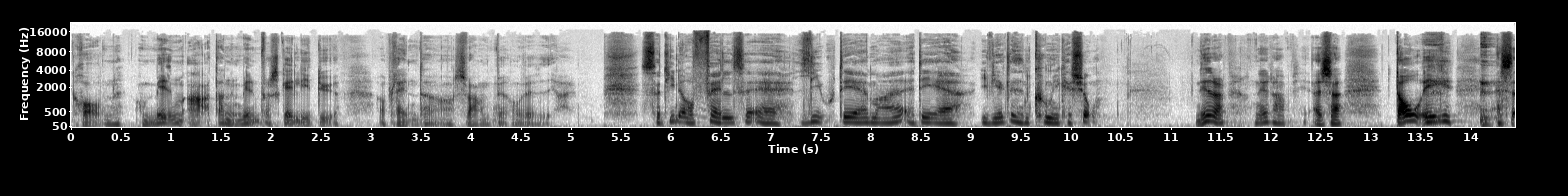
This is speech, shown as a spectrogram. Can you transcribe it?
kroppene og mellem arterne, mellem forskellige dyr og planter og svampe og hvad ved jeg. Så din opfattelse af liv, det er meget, at det er i virkeligheden kommunikation? Netop, netop. Altså, dog ikke, altså,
